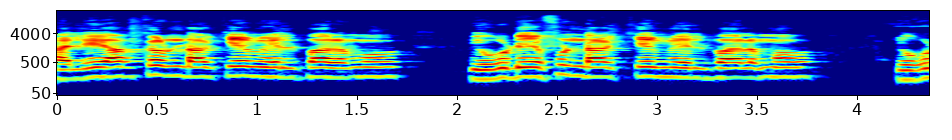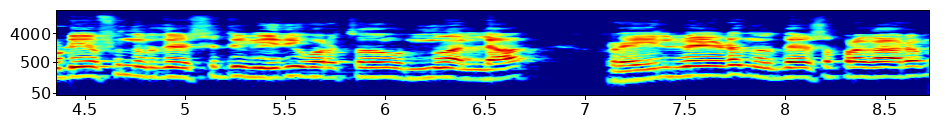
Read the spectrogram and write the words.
അലിയാക്ക ഉണ്ടാക്കിയ മേൽപ്പാലമോ യു ഡി എഫ് ഉണ്ടാക്കിയ മേൽപ്പാലമോ യു ഡി എഫ് നിർദ്ദേശിച്ചിട്ട് വീതി കുറച്ചതോ ഒന്നുമല്ല. റെയിൽവേയുടെ നിർദ്ദേശപ്രകാരം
